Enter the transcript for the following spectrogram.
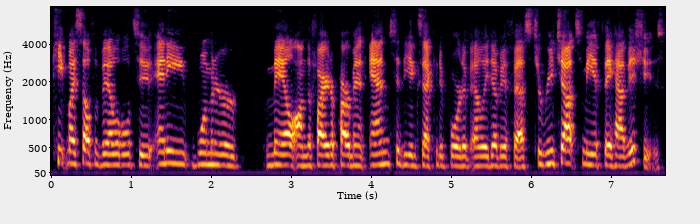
keep myself available to any woman or male on the fire department and to the executive board of LAWFS to reach out to me if they have issues.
